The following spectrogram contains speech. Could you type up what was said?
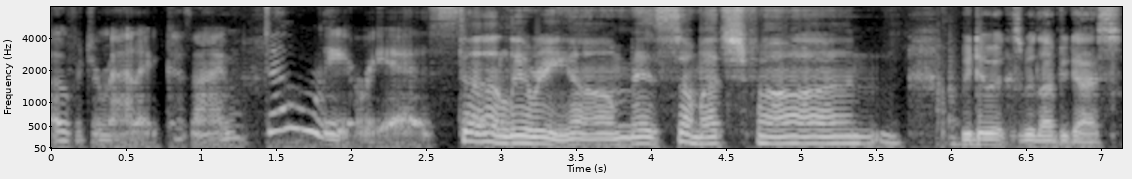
overdramatic because I'm delirious. Delirium is so much fun. We do it because we love you guys.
